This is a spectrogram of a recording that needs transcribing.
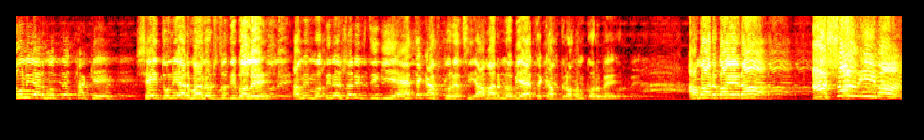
দুনিয়ার মধ্যে থাকে, সেই দুনিয়ার মানুষ যদি বলে, আমি মদিনা শরীফ জি গিয়ে এতে কাপ করেছি, আমার নবী এতে কাপ গ্রহণ করবে। আমার ভাইয়েরা, আসল ইমান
